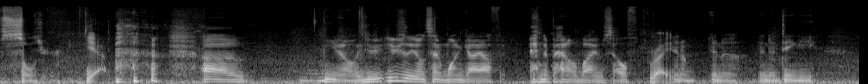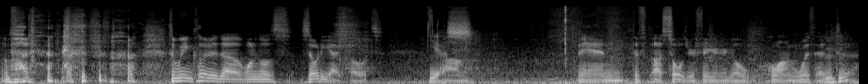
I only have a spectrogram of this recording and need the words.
soldier. yeah. You know, you usually don't send one guy off into battle by himself. Right. In a in a in a dinghy, but so we included uh, one of those Zodiac boats. yes. Um, and the, a soldier figure to go along with it to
